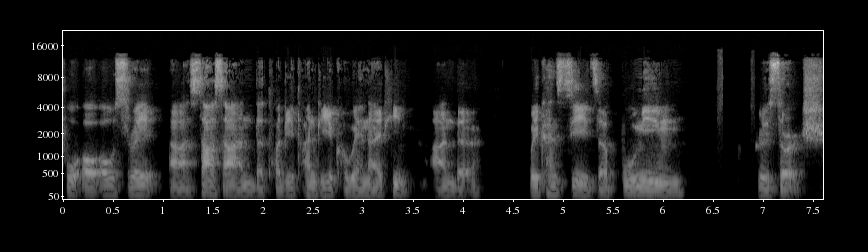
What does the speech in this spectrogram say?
2003 uh, SARS and 2020 COVID-19, and uh, we can see the booming research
